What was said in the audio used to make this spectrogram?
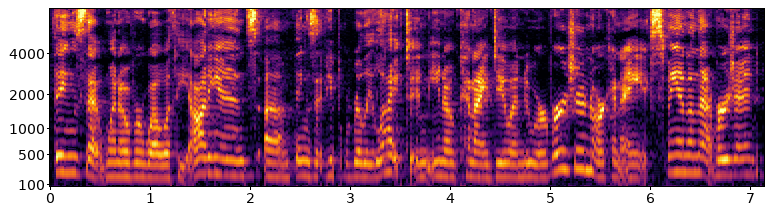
things that went over well with the audience, um, things that people really liked. And, you know, can I do a newer version or can I expand on that version?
